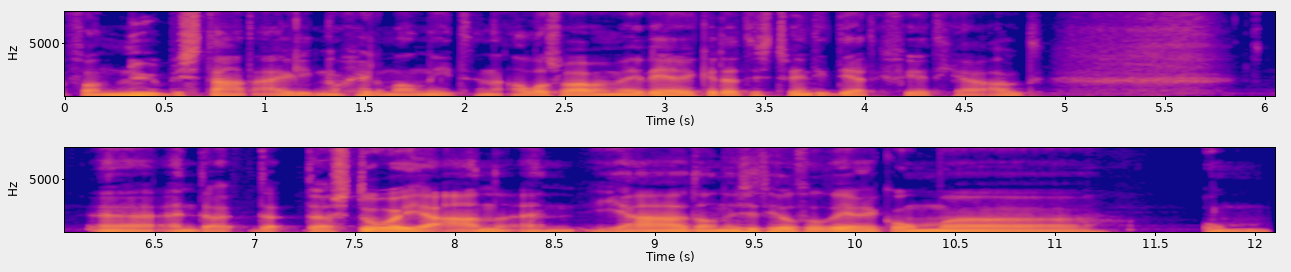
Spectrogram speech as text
van nu bestaat eigenlijk nog helemaal niet. En alles waar we mee werken, dat is 20, 30, 40 jaar oud. En da da daar stoor je aan. En ja, dan is het heel veel werk om, om,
